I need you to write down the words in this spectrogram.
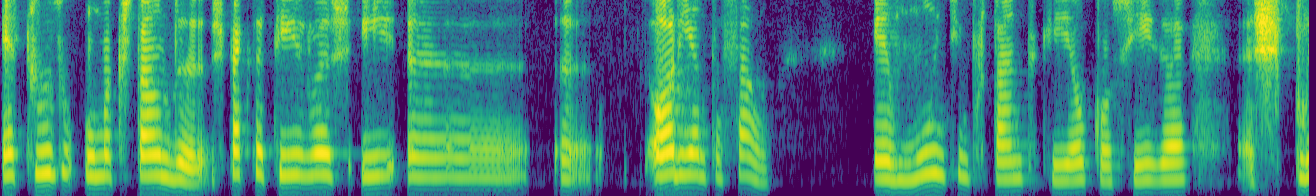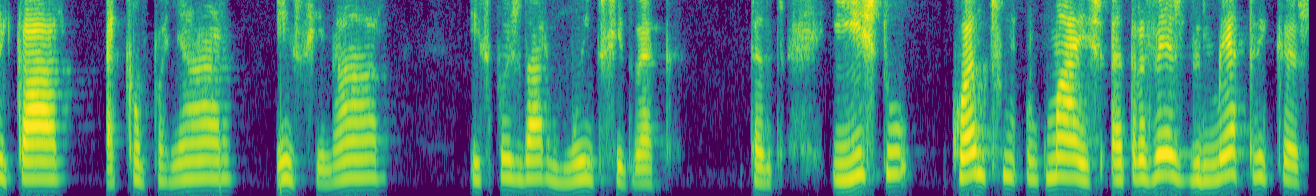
é tudo uma questão de expectativas e uh, uh, orientação. É muito importante que eu consiga explicar, acompanhar, ensinar e depois dar muito feedback. Portanto, e isto, quanto mais através de métricas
